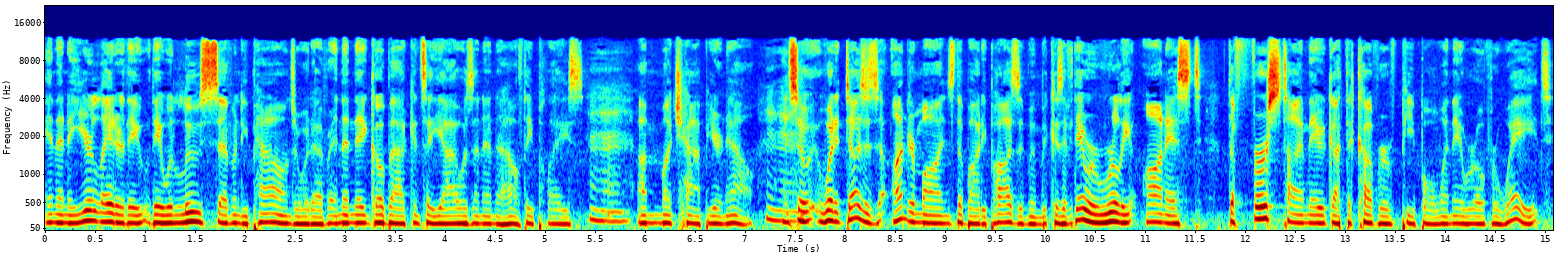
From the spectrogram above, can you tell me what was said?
And then a year later, they they would lose 70 pounds or whatever, and then they'd go back and say, yeah, I wasn't in a healthy place. hmm I'm much happier now. Mhm. And so what it does is it undermines the body positive movement because if they were really honest the first time they got the cover of people when they were overweight,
